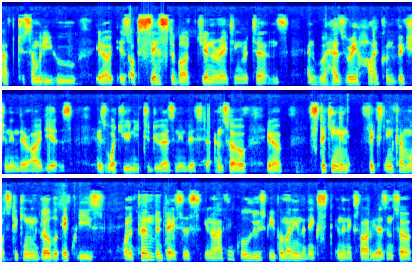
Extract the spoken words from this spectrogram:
up to somebody who, you know, is obsessed about generating returns and who has very high conviction in their ideas is what you need to do as an investor. And so, you know, sticking in fixed income or sticking in global equities on a permanent basis, you know, I think we'll lose people money in the next in the next five years. And so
